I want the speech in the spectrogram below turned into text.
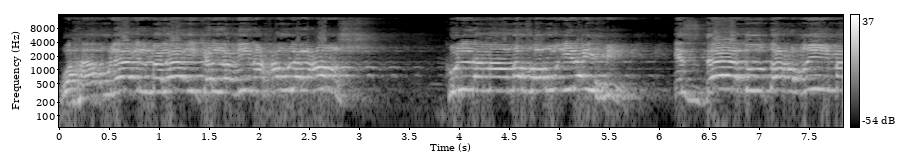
وهؤلاء الملائكة الذين حول العرش كلما نظروا إليه ازدادوا تعظيما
